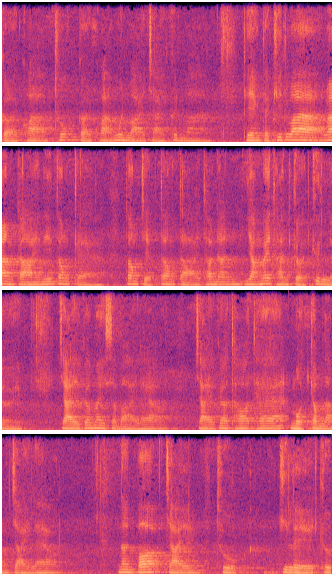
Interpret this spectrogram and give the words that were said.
เกิดความทุกข์เกิดความวุ่นวายใจขึ้นมา เพียงแต่คิดว่าร่างกายนี้ต้องแก่ต้องเจ็บต้องตายเท่านั้นยังไม่ทันเกิดขึ้นเลย ใจก็ไม่สบายแล้ว ใจก็ท้อแท้หมดกำลังใจแล้ว นั่นเพราะใจถูกกิเลสคือ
